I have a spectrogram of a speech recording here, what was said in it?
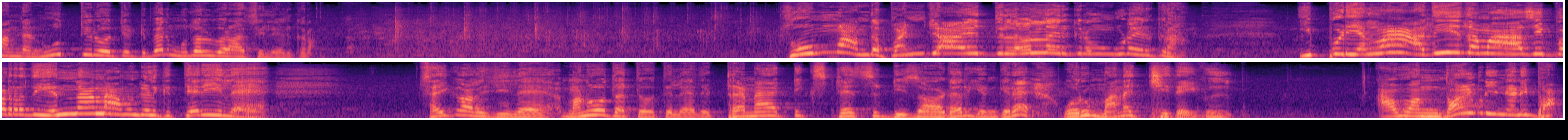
வந்தேன். நூற்றி இருபத்தெட்டு பேர் முதல்வர் ஆசையில் இருக்கிறான். சும்மா அந்த பஞ்சாயத்து லெவலில் இருக்கிறவங்க கூட இருக்கிறான். இப்படியெல்லாம் அதீதமாக ஆசைப்படுறது என்னன்னு அவங்களுக்கு தெரியல. சைக்காலஜியில் மனோதத்துவத்தில் அது ட்ரமாட்டிக் ஸ்ட்ரெஸ் டிசார்டர் என்கிற ஒரு மனச்சிதைவு. அவன் தான் இப்படி நினைப்பான்.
